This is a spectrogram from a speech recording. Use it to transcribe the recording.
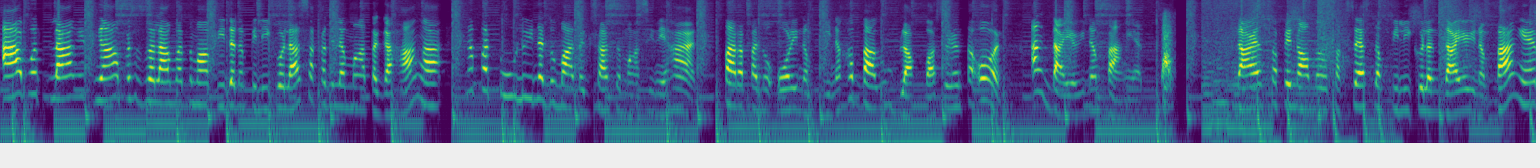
Abot langit nga ang pasasalamat ng mga bida ng pelikula sa kanilang mga tagahanga na patuloy na dumadagsa sa mga sinehan para panoorin ang pinakabagong blockbuster ng taon, ang Diary ng Pangit. Dahil sa phenomenal success ng pelikulang Diary ng Pangit,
